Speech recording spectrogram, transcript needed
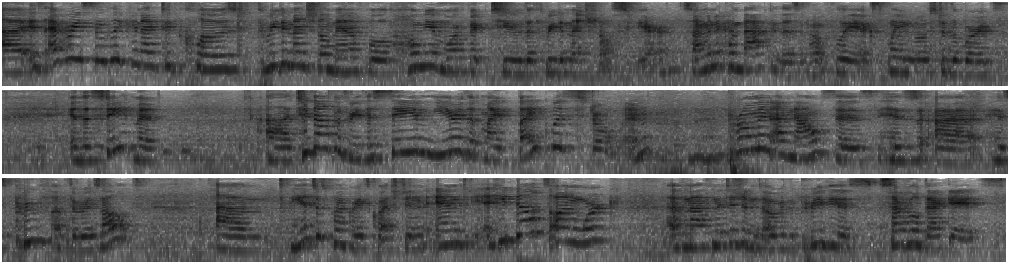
uh, is every simply connected closed three-dimensional manifold homeomorphic to the three-dimensional sphere? So I'm going to come back to this and hopefully explain most of the words in the statement. Uh, 2003, the same year that my bike was stolen, announces his, uh, his proof of the result. Um, he answers Poincaré's question, and he builds on work of mathematicians over the previous several decades,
